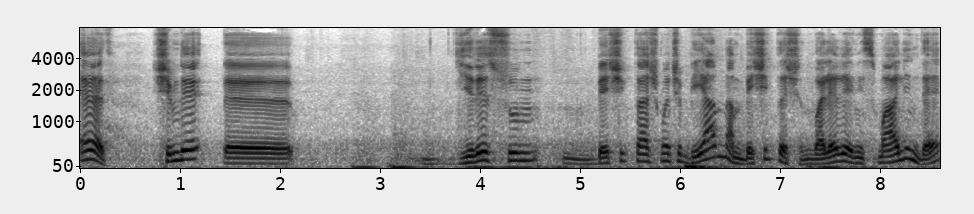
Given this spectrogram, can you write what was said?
Evet. Şimdi e, Giresun Beşiktaş maçı bir yandan Beşiktaş'ın Valerian İsmail'in de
